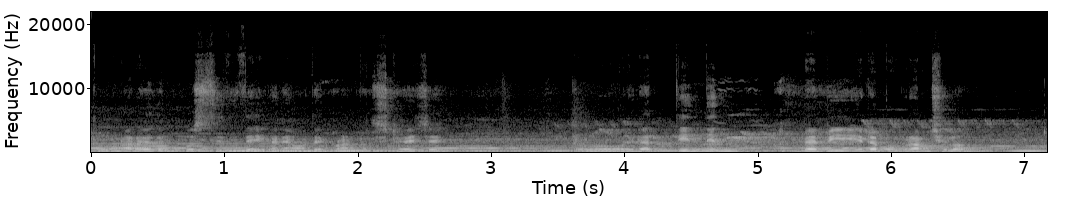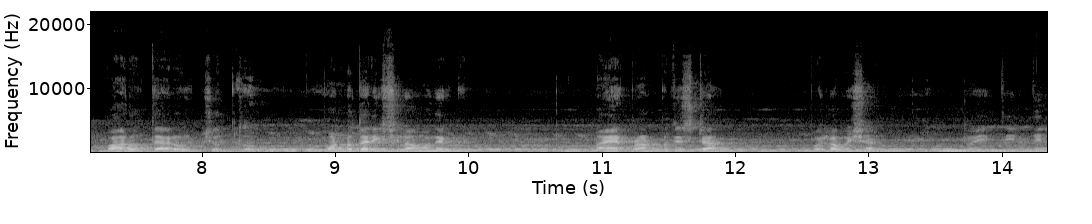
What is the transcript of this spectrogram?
তো ওনারা উপস্থিতিতে এখানে আমাদের প্রাণ প্রতিষ্ঠা হয়েছে। তো এটা তিন দিন ব্যাপী এটা প্রোগ্রাম ছিল, বারো, তেরো, চোদ্দ। পনেরো তারিখ ছিল আমাদের মায়ের প্রাণ প্রতিষ্ঠা, পয়লা বৈশাখ। তো এই তিন দিন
